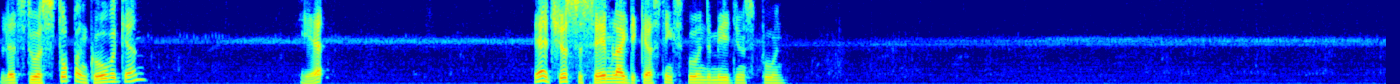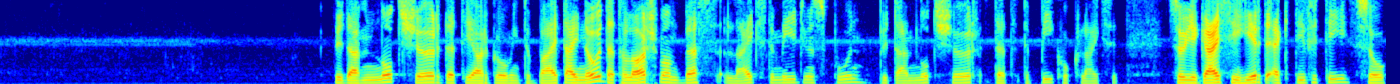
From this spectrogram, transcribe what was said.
Let's do a stop and go again. Yeah. Yeah, just the same like the casting spoon, the medium spoon. But I'm not sure that they are going to bite. I know that the largemouth bass likes the medium spoon, but I'm not sure that the peacock likes it. So you guys see here the activity. So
